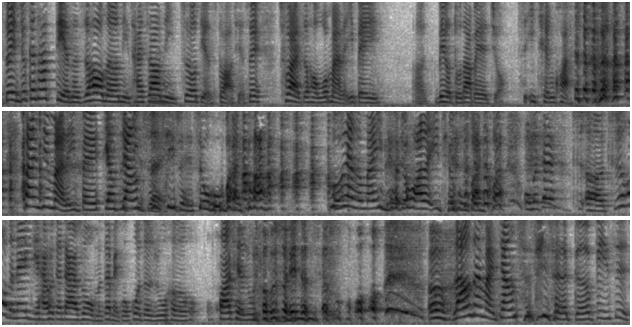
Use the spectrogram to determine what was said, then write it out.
所以你就跟他点了之后呢，你才知道你最后点是多少钱。嗯、所以出来之后，我买了一杯呃没有多大杯的酒，是一千块。他已经买了一杯姜汁汽水，是五百块。我们两个买饮料就花了一千五百块。我们在之呃之后的那一集还会跟大家说我们在美国过着如何花钱如流水的生活。嗯，然后再买姜汁汽水的隔壁是。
